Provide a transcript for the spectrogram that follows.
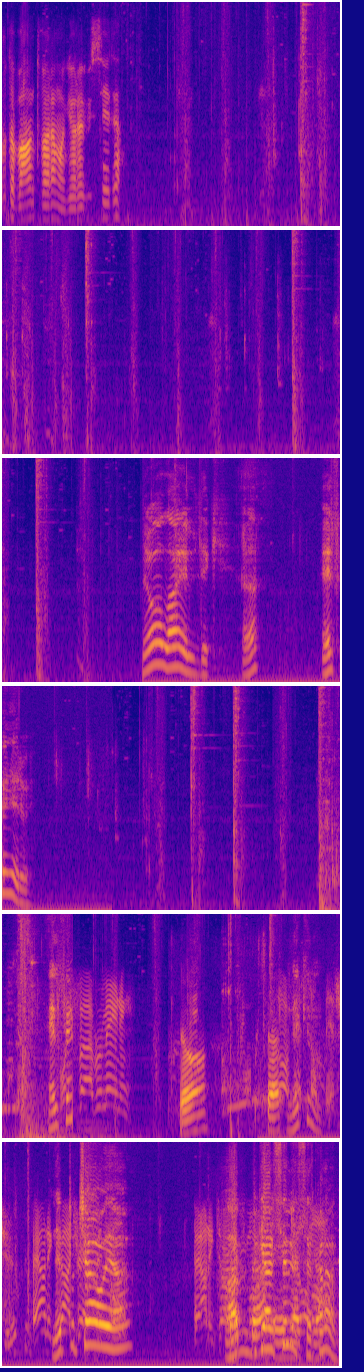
Burada bounty var ama görebilseydi. Ne o eldeki? Ha? El feneri mi? El feneri 25 remaining. Yo. Bıçak. Ne ki ne bıçağı o ya? Abi bir gelsene Serkan abi.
